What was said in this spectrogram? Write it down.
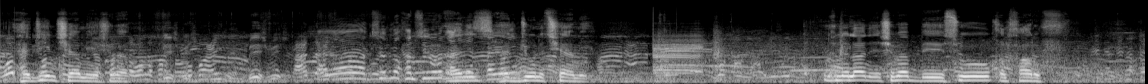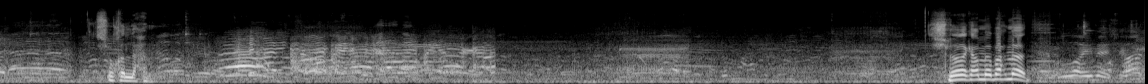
الله هجين شامي يا شباب. بيش بيش اكسر له 50 ورقة عنز هجونة شامي. نحن الآن يا شباب بسوق الخروف. سوق اللحم. شلونك عم أبو أحمد؟ والله ماشي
